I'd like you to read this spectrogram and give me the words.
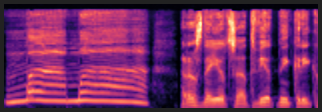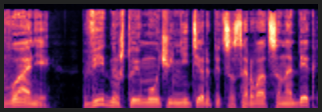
«Мама!» — раздается ответный крик Вани. Видно, что ему очень не терпится сорваться на бег,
